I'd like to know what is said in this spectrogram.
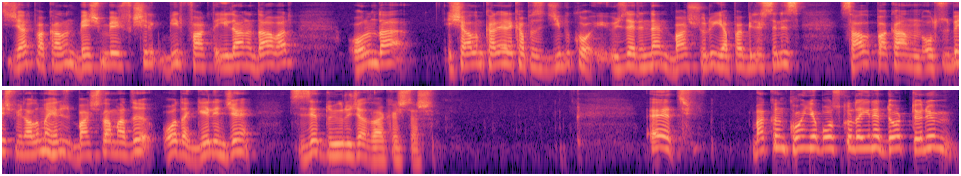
Ticaret Bakanlığı'nın 5500 kişilik bir farklı ilanı daha var. Onun da İşe Alım Kariyer Kapısı Cibiko üzerinden başvuru yapabilirsiniz. Sağlık Bakanlığı'nın 35 bin alımı henüz başlamadı. O da gelince size duyuracağız arkadaşlar. Evet Bakın Konya Bozkır'da yine 4 dönüm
